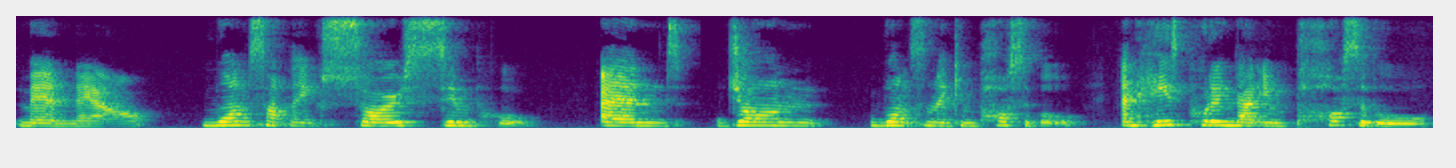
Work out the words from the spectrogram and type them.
men now want something so simple, and John wants something impossible, and he's putting that impossible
